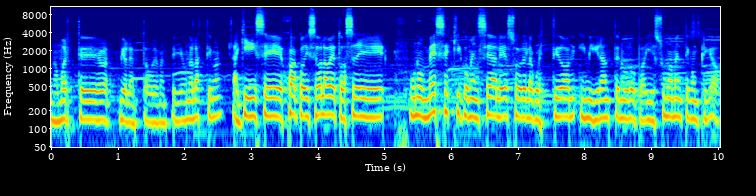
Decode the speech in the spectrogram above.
una muerte violenta, obviamente, que es una lástima. Aquí dice Juaco, dice, hola Beto, hace unos meses que comencé a leer sobre la cuestión inmigrante en Europa y es sumamente complicado.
